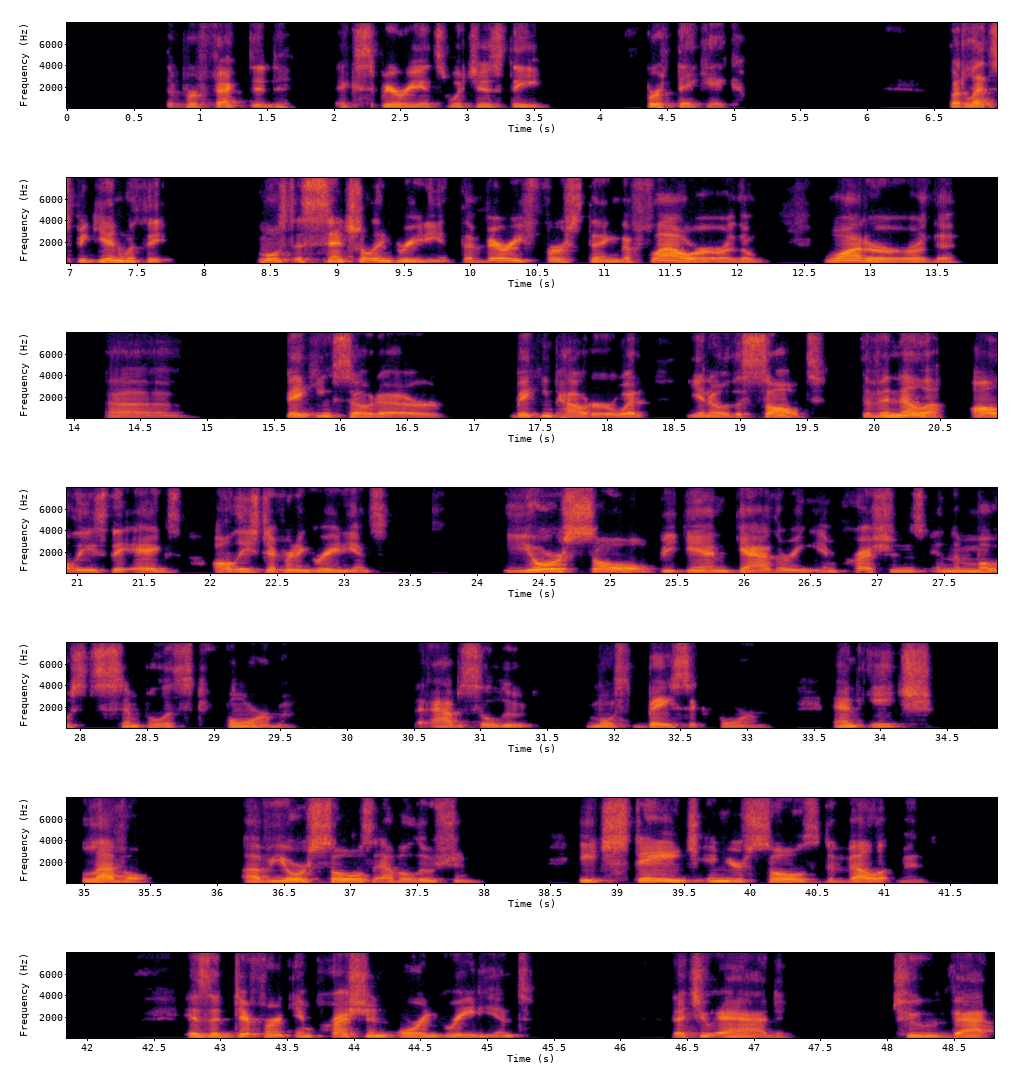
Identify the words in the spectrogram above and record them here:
the perfected experience, which is the birthday cake. But let's begin with the most essential ingredient, the very first thing, the flour or the water or the uh, baking soda or baking powder or what, you know, the salt, the vanilla, all these, the eggs, all these different ingredients. Your soul began gathering impressions in the most simplest form, the absolute most basic form. And each level of your soul's evolution, each stage in your soul's development is a different impression or ingredient that you add to that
